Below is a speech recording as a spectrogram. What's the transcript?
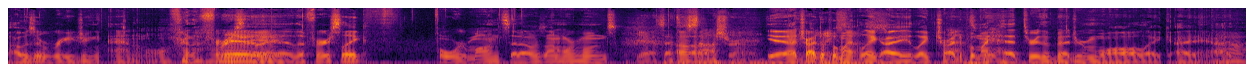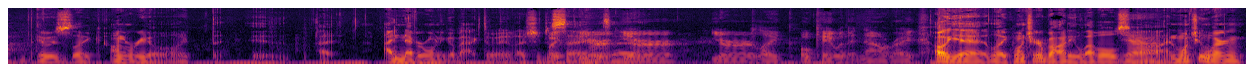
I was a raging animal for the first. Really? Yeah, the first like four months that I was on hormones. yeah, it's that uh, testosterone. Yeah, I tried to Makes put my sense. like I like tried to That's put my crazy. head through the bedroom wall. Like I, I Ah. it was like unreal. Like th- it, I, I never want to go back to it. I should But just say. you're It's, uh, you're you're like okay with it now, right? Oh yeah, like once your body levels, Yeah. uh, and once you learn.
